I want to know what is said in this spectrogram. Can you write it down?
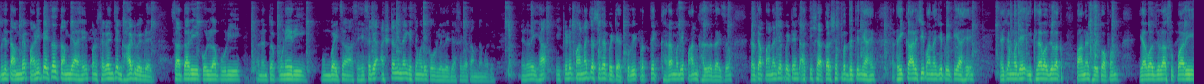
म्हणजे तांबे पाणी प्यायचाच तांबे आहे पण सगळ्यांचे घाट वेगळे आहेत. सातारी कोल्हापुरी नंतर पुणेरी मुंबईचा असं हे सगळे अष्टविनायक ह्याच्यामध्ये कोरलेले आहेत या सगळ्या तांब्यामध्ये. ह्या इकडे पानाच्या सगळ्या पेट्या आहेत? पूर्वी प्रत्येक घरामध्ये पान खाल्लं जायचं. तर त्या पानाच्या पेट्यांच्या अतिशय आकर्षक पद्धतीने आहेत. आता ही कारची पानाची पेटी आहे. ह्याच्यामध्ये इथल्या बाजूला पानं ठेवतो आपण. या बाजूला सुपारी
